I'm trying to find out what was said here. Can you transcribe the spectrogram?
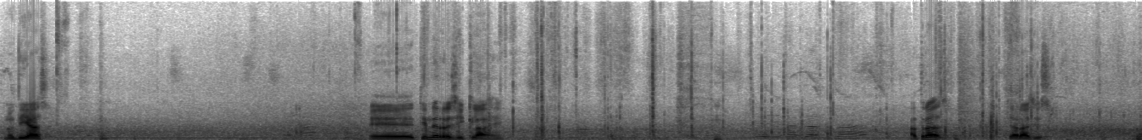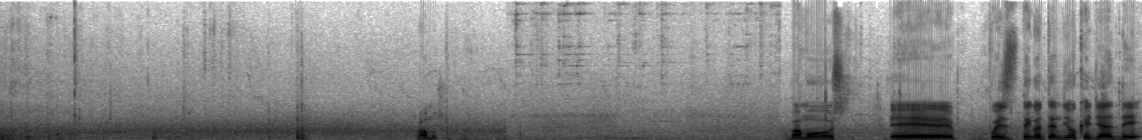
Buenos días. Eh, ¿Tiene reciclaje? Atrás. Muchas gracias. Vamos. Vamos. eh, pues tengo entendido que ya de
